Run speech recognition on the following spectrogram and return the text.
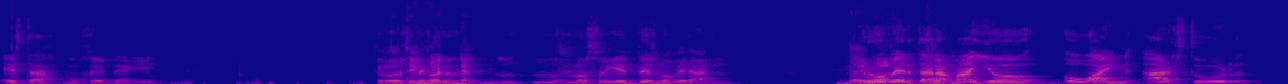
Esta mujer de aquí. Que No los, tengo oyentes no verán. Da igual. Robert Aramayo, Owain Arthur,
